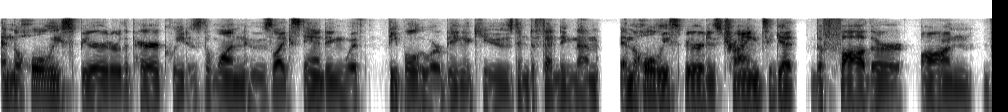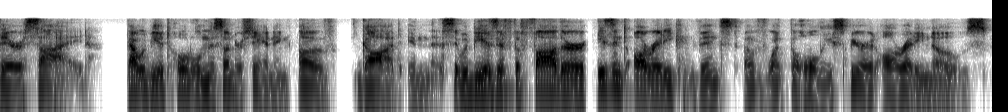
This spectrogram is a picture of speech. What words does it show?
and the Holy Spirit or the Paraclete is the one who's like standing with people who are being accused and defending them. And the Holy Spirit is trying to get the Father on their side. That would be a total misunderstanding of God in this. It would be as if the Father isn't already convinced of what the Holy Spirit already knows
